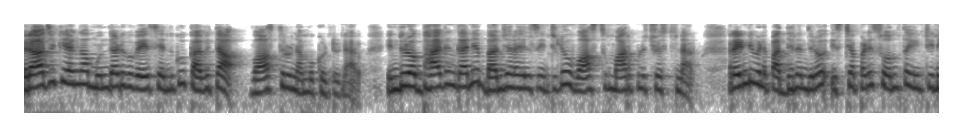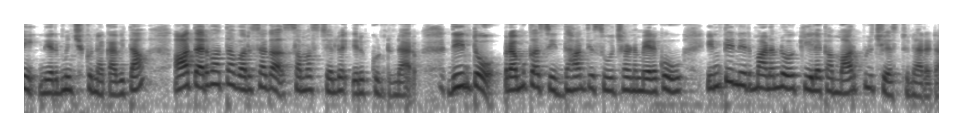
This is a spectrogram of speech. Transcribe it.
రాజకీయంగా ముందడుగు వేసేందుకు కవిత వాస్తును నమ్ముకుంటున్నారు. ఇందులో భాగంగానే బంజారాహిల్స్ ఇంటిలో వాస్తు మార్పులు చేస్తున్నారు. రెండు వేల పద్దెనిమిదిలో ఇష్టపడి సొంత ఇంటిని నిర్మించుకున్న కవిత ఆ తర్వాత వరుసగా సమస్యల్లో ఇరుక్కుంటున్నారు. దీంతో ప్రముఖ సిద్ధాంతి సూచన మేరకు ఇంటి నిర్మాణంలో కీలక మార్పులు చేస్తున్నారట.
